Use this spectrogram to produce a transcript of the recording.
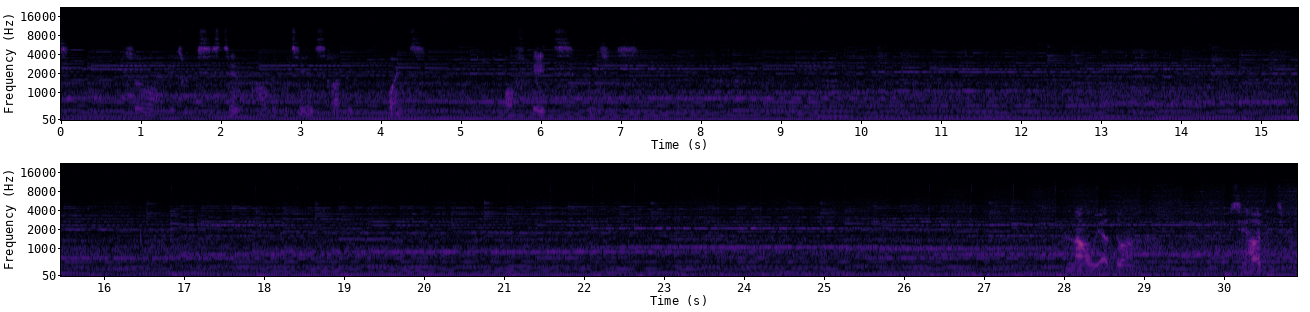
so it will be 16 I'll be putting it at the point of 8 inches now we are done see how beautiful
